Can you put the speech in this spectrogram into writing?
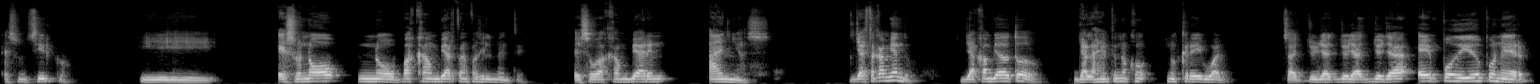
Es un circo. Y eso no, no va a cambiar tan fácilmente. Eso va a cambiar en años. Ya está cambiando. Ya ha cambiado todo. Ya la gente no, no cree igual. O sea, yo ya, yo, ya, yo ya he podido poner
